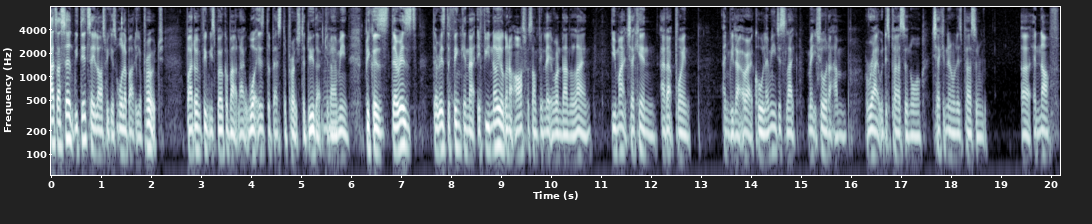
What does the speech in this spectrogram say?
as I said, we did say last week it's all about the approach. But I don't think we spoke about like what is the best approach to do that. Do you know what I mean? Because there is there is the thinking that if you know you're gonna ask for something later on down the line, you might check in at that point and be like, all right, cool, let me just like make sure that I'm right with this person or checking in on this person uh, enough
